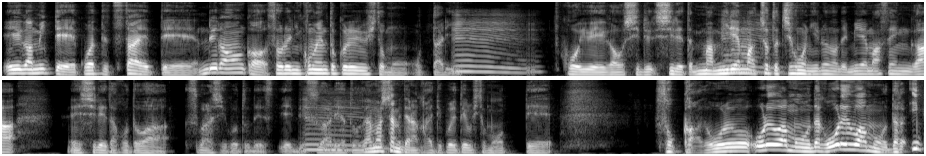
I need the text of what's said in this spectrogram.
映画見てこうやって伝えてでなんかそれにコメントくれる人もおったり、うん。こういう映画を知れ知れた。まあ見れま、うん。ちょっと地方にいるので見れませんが、えー知れたことは素晴らしいことです。えです。うん。ありがとうございましたみたいなの書いてくれてる人もおってそっか。俺を俺はもうだから俺はもうだから一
